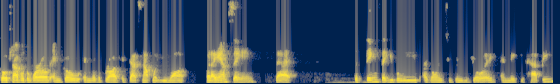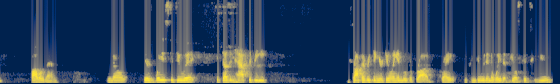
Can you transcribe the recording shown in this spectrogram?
go travel the world and go and live abroad if that's not what you want. But I am saying that the things that you believe are going to bring you joy and make you happy, follow them. You know, there's ways to do it. It doesn't have to be drop everything you're doing and move abroad, right? You can do it in a way that feels good to you.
